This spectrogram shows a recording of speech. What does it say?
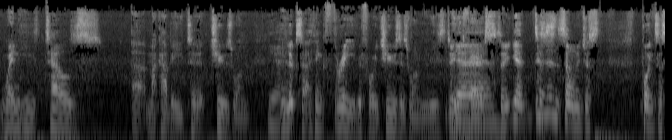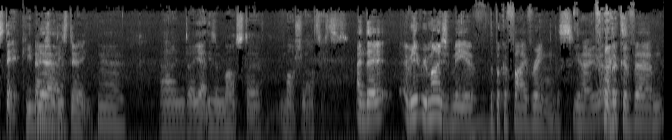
when he tells uh, Makabe to choose one, Yeah, he looks at I think three before he chooses one, and he's doing Yeah. various. So yeah, this Just- isn't someone who just points a stick; he knows Yeah. what he's doing, yeah. and uh, yeah, these are master martial artists. And they, I mean, it reminded me of the Book of Five Rings. You know, the Right. book of um,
